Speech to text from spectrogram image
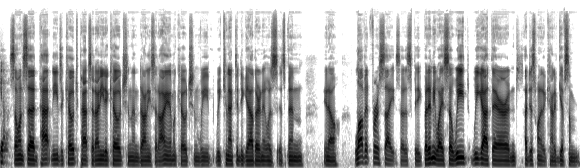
Yeah. Someone said Pat needs a coach. Pat said I need a coach, and then Donnie said I am a coach, and we we connected together, and it was it's been you know love at first sight, so to speak. But anyway, so we we got there, and I just wanted to kind of give some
